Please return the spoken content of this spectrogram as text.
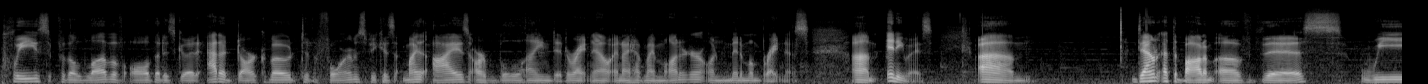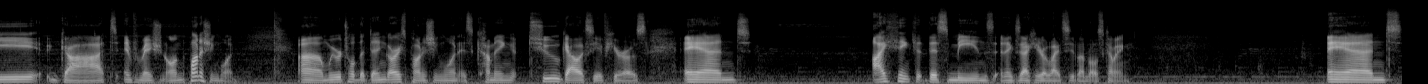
please, for the love of all that is good, add a dark mode to the forums because my eyes are blinded right now and I have my monitor on minimum brightness. Um, anyways, um, down at the bottom of this, we got information on the Punishing One. Um, we were told that Dengar's Punishing One is coming to Galaxy of Heroes, and I think that this means an Executor Lightspeed bundle is coming. And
